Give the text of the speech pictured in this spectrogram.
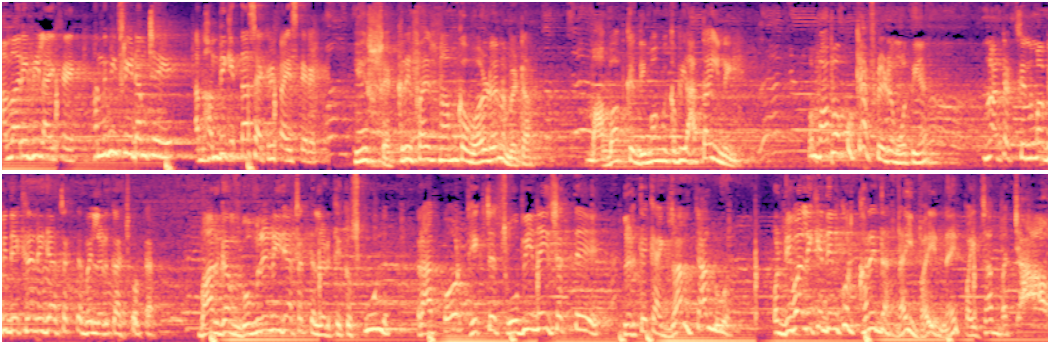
हमारी भी लाइफ है। हमें भी फ्रीडम चाहिए। अब हम भी कितना सेक्रीफाइस करें। ये सेक्रीफाइस नाम का वर्ड है ना बेटा? माँ बाप के दिमाग में कभी आता ही नहीं। और माँ बाप को क्या फ्रीडम होती है? नाटक सिनेमा भी देखने नहीं जा सकते भाई, लड़का छोटा। बाहर गम घूमने नहीं जा सकते, लड़के को स्कूल रात को ठीक से सो भी नहीं सकते। लड़के का एग्ज़ाम चालू है। और दिवाली के दिन कुछ खरीदा? नहीं भाई नहीं पैसा बचाओ।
